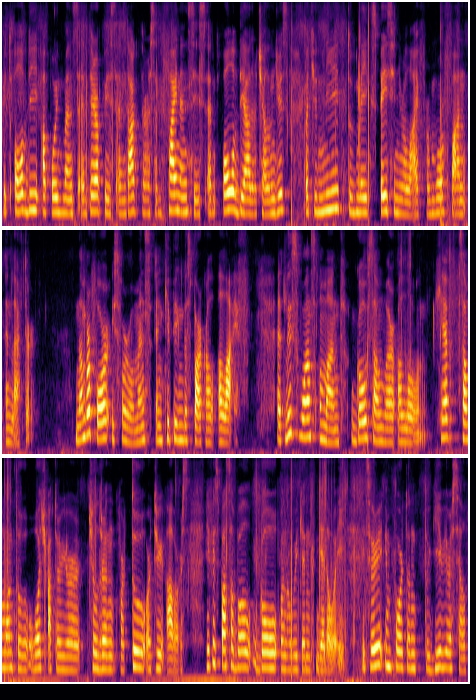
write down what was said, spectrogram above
with all of the appointments and therapists and doctors and finances and all of the other challenges, but you need to make space in your life for more fun and laughter. Number four is for romance and keeping the sparkle alive. At least once a month, go somewhere alone. Have someone to watch after your children for two or three hours. If it's possible, go on a weekend getaway. It's very important to give yourself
